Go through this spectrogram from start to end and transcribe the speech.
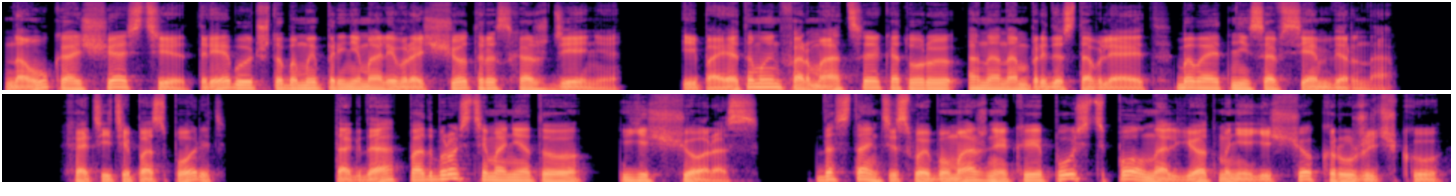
Наука о счастье требует, чтобы мы принимали в расчет расхождение, и поэтому информация, которую она нам предоставляет, бывает не совсем верна. Хотите поспорить? Тогда подбросьте монету еще раз. Достаньте свой бумажник, и пусть Пол нальет мне еще кружечку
